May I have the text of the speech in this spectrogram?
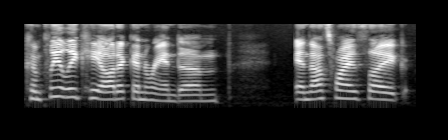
completely chaotic and random. And that's why it's like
